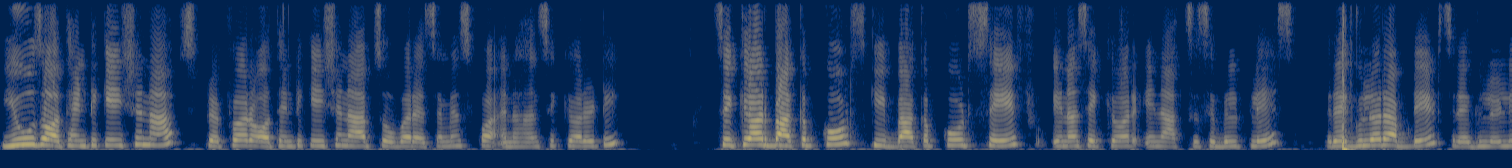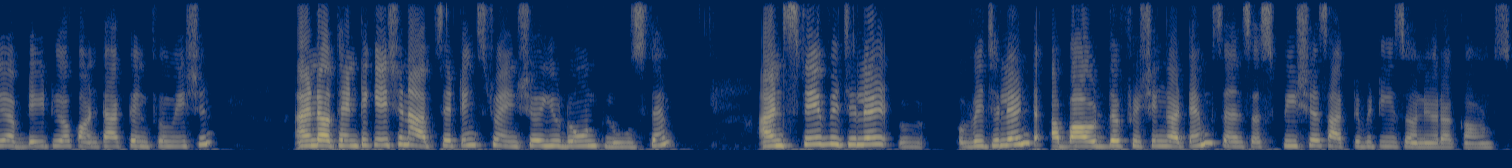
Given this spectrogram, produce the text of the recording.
Use authentication apps, prefer authentication apps over SMS for enhanced security. Secure backup codes, keep backup codes safe in a secure, inaccessible place. Regular updates, regularly update your contact information and authentication app settings to ensure you don't lose them. And stay vigilant, vigilant about the phishing attempts and suspicious activities on your accounts.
